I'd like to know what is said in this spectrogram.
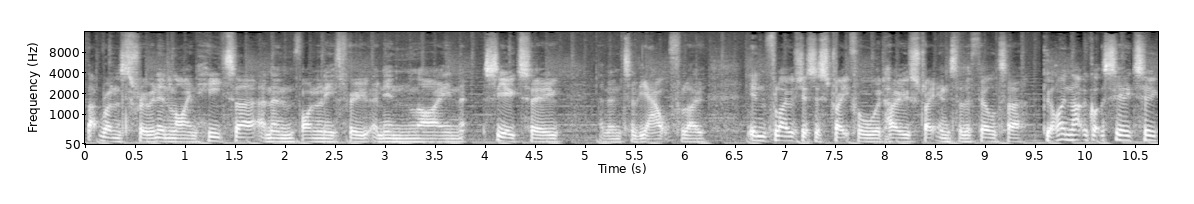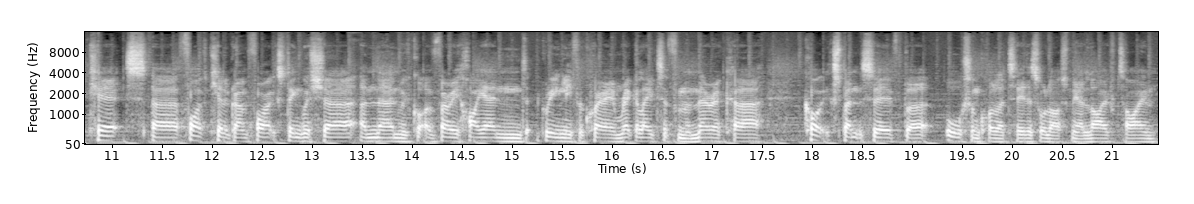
That runs through an inline heater and then finally through an inline CO2 and then to the outflow. Inflow is just a straightforward hose straight into the filter. Behind that we've got the CO2 kit, uh, 5 kilogram fire extinguisher and then we've got a very high-end Greenleaf aquarium regulator from America. Quite expensive but awesome quality, this will last me a lifetime.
